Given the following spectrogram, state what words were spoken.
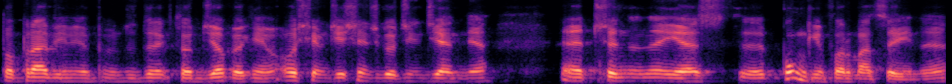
poprawi mnie dyrektor Dziobek, nie wiem, 8-10 godzin dziennie czynny jest punkt informacyjny,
